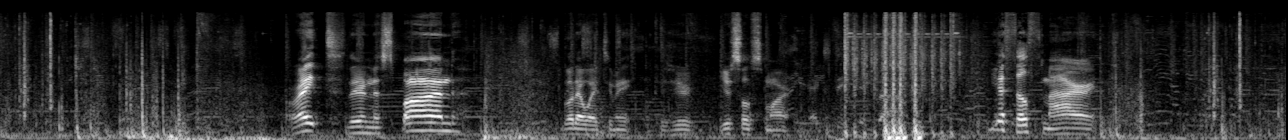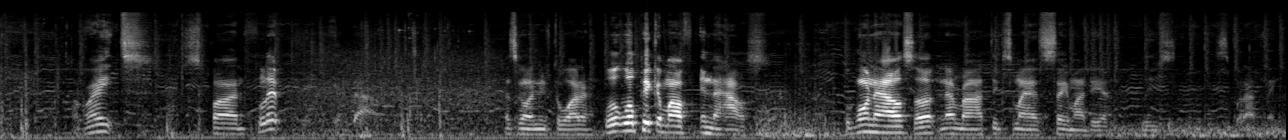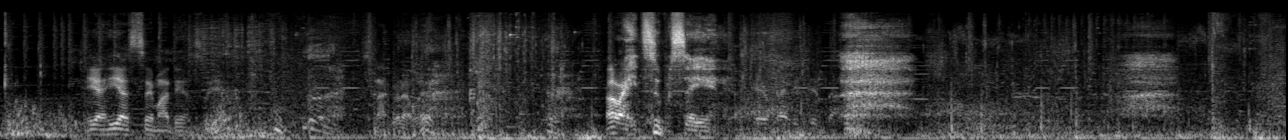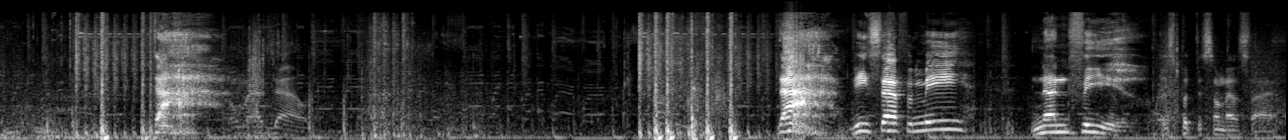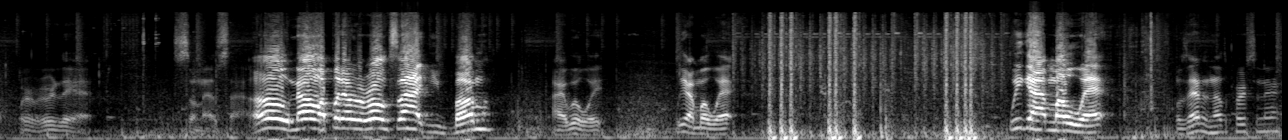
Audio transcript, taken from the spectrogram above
Alright, they're in the spawn. Go that way, teammate. Because you're you're so smart. You're so smart. Alright. Spawn flip. Let's go underneath the water. We'll, we'll pick him off in the house. We'll go in the house. Oh, never mind. I think somebody has the same idea. At least that's what I think. Yeah, he has the same idea. So yeah, let's not go that way. All right, Super Saiyan. Die. Down. Ah, VSAT for me, none for you. Let's put this on the other side. Where, where are they at? It's on the other side. Oh no, I put it on the wrong side, you bum. Alright, we'll wait. We got more wet. We got more wet. Was that another person there?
